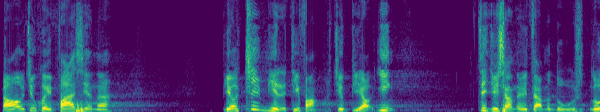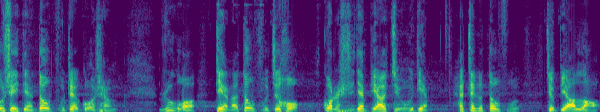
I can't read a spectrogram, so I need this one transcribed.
然后就会发现呢。比较致密的地方就比较硬，这就相当于咱们卤卤水点豆腐这个过程。如果点了豆腐之后，过的时间比较久一点，它这个豆腐就比较老；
